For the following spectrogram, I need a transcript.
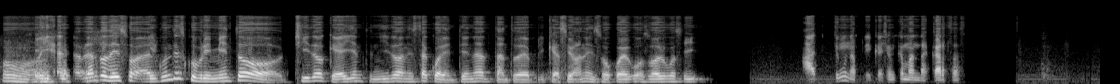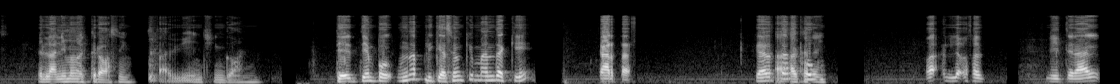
Oh, Oye, hablando de eso, ¿algún descubrimiento chido que hayan tenido en esta cuarentena, tanto de aplicaciones o juegos o algo así? Ah, tengo una aplicación que manda cartas. El Animal Crossing. Está bien chingón. Te- tiempo, ¿una aplicación que manda qué? Cartas. ¿Cartas? Ah. Ah, le- o sea, literal,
